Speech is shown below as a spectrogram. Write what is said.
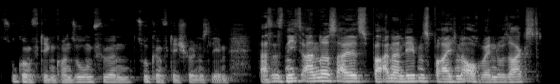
zukünftigen Konsum, für ein zukünftig schönes Leben. Das ist nichts anderes als bei anderen Lebensbereichen auch. Wenn du sagst,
